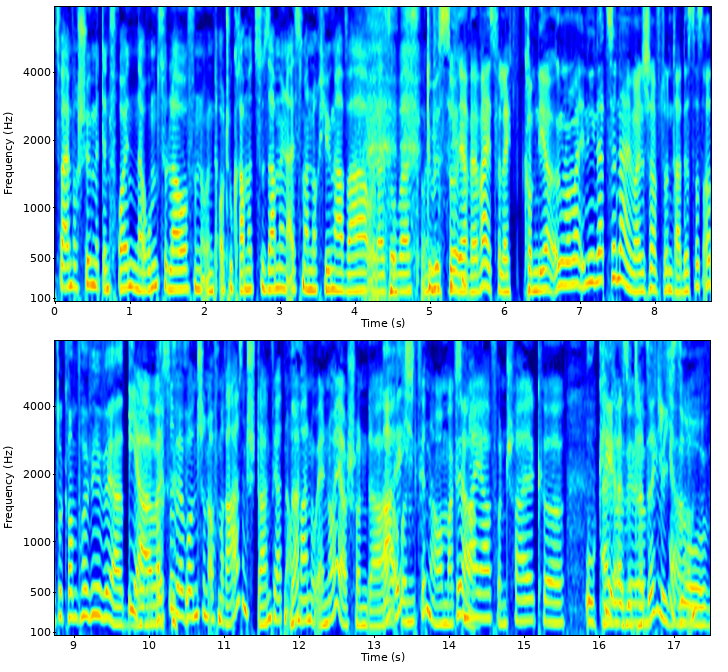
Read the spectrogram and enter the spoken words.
es war einfach schön, mit den Freunden da rumzulaufen und Autogramme zu sammeln, als man noch jünger war oder sowas. Du bist so, ja, wer weiß, vielleicht kommen die ja irgendwann mal in die Nationalmannschaft und dann ist das Autogramm voll viel wert. so. Ja, weißt du, wer bei uns schon auf dem Rasen stand, wir hatten auch Na? Manuel Neuer schon da. Ah? Und genau, Max Ja. Meyer von Schalke. Okay, also, wir- tatsächlich ja. so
